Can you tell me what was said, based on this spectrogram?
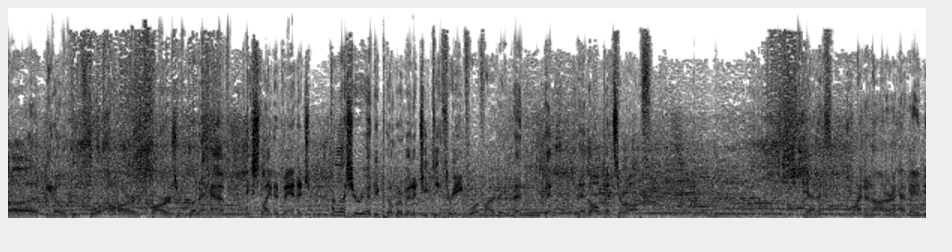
uh, you know, the 4R cars are going to have a slight advantage, unless you're Andy Pilgrim in a GT3 458. Then, then, then all bets are off. Yeah, it's quite an honor to have Andy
